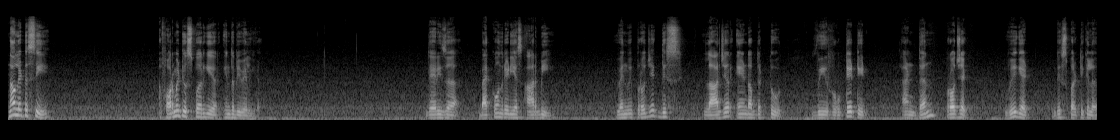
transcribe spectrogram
Now let us see a formative spur gear in the bevel gear. There is a back cone radius RB. When we project this larger end of the tooth, we rotate it and then project, we get this particular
